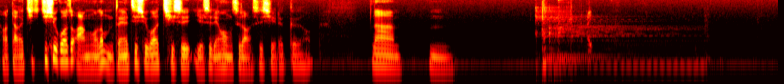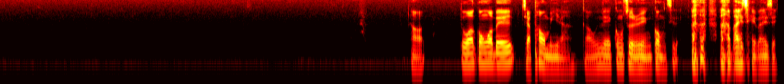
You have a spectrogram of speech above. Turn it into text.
好，大概继继续歌是昂哦，那我们等下继续歌，其实也是连弘志老师写的歌哦。那嗯，哎，好，都我讲我要食泡面啦，甲阮的工作人员讲一下，啊，歹势歹势，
